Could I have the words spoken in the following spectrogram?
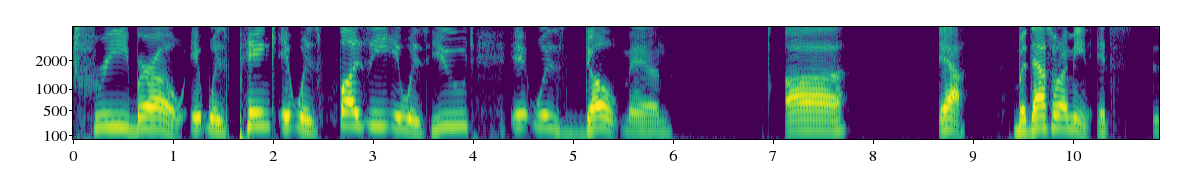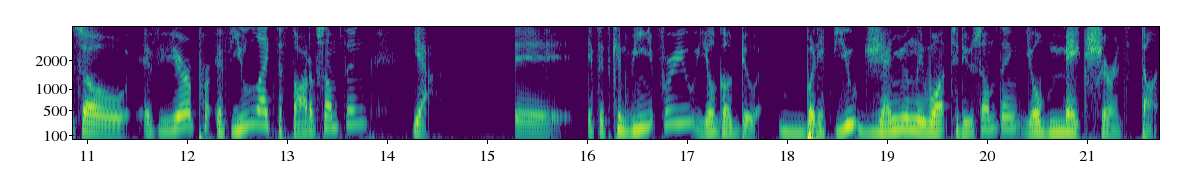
tree bro it was pink it was fuzzy it was huge it was dope man uh yeah but that's what I mean. It's so if you're if you like the thought of something, yeah. If it's convenient for you, you'll go do it. But if you genuinely want to do something, you'll make sure it's done.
